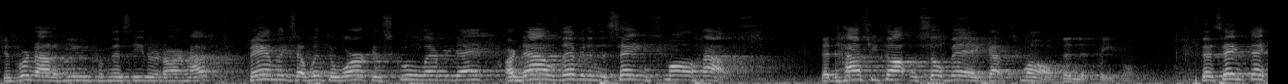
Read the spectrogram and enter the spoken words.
because we're not immune from this either in our house, families that went to work and school every day are now living in the same small house. That house you thought was so big got small, didn't it, people? The same thing,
